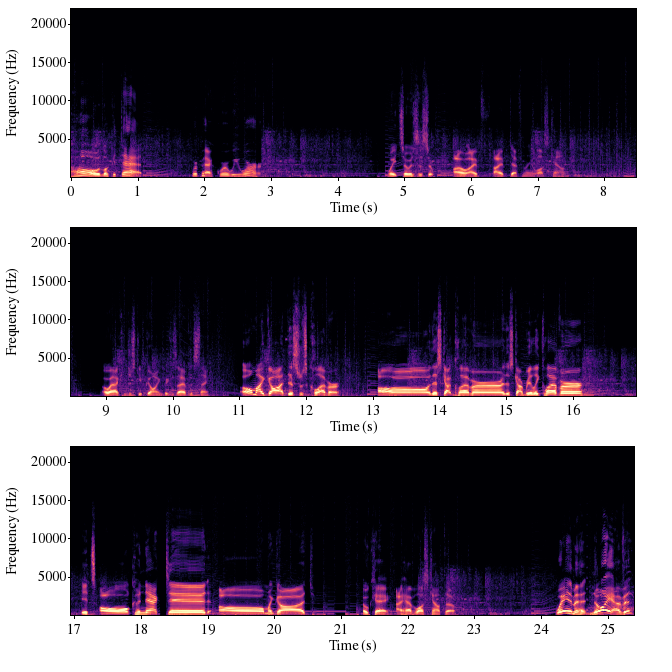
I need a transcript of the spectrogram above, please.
Oh, look at that. We're back where we were. Wait, so is this a... Oh, I've, I've definitely lost count. Oh, I can just keep going because I have this thing. Oh my god, this was clever. Oh, this got clever. This got really clever. It's all connected. Oh my god. Okay, I have lost count though. Wait a minute. No, I haven't.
